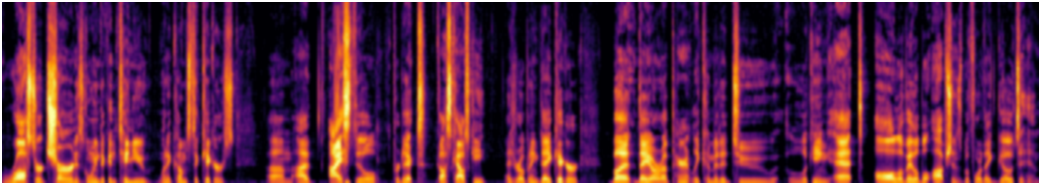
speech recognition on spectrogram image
roster churn is going to continue when it comes to kickers. Um, I I still predict Gostkowski as your opening day kicker, but they are apparently committed to looking at all available options before they go to him.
